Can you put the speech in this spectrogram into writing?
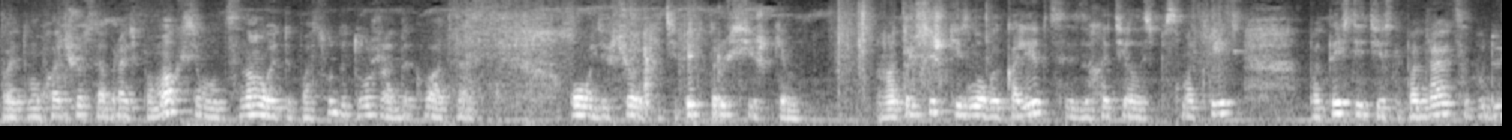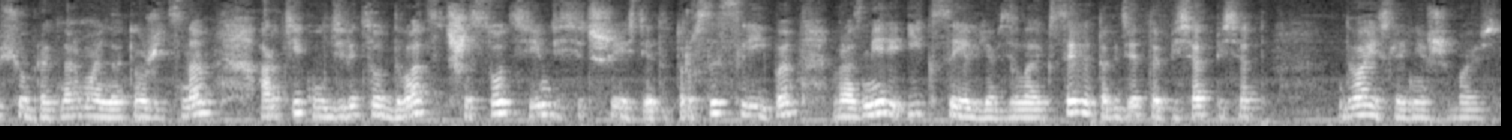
Поэтому хочу собрать по максимуму. Цена у этой посуды тоже адекватная. О, девчонки, теперь трусишки. А, трусишки из новой коллекции, захотелось посмотреть, потестить, если понравится, буду еще брать. Нормальная тоже цена. Артикул 920-676. Это трусы слипы в размере XL. Я взяла XL, это где-то 50-52, если я не ошибаюсь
